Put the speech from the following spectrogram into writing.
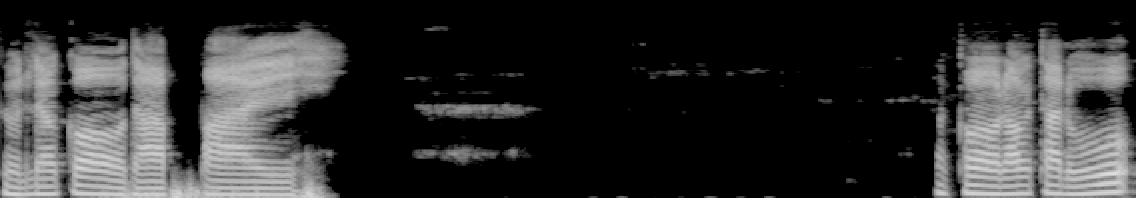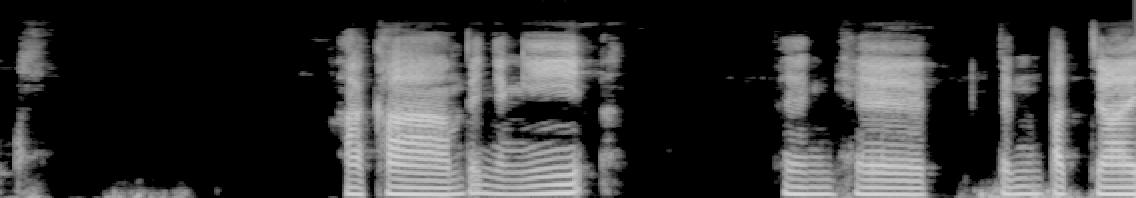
เกิดแล้วก็ดับไป แล้วก็เราถ้ารู้อาคารเป็นอย่างนี้ เป็นเหตุ เป็นปัจจัย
